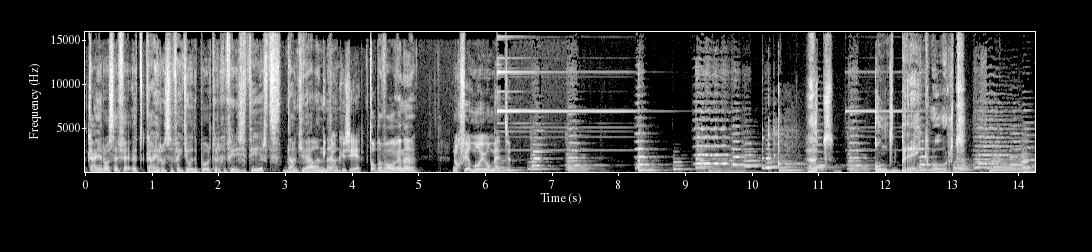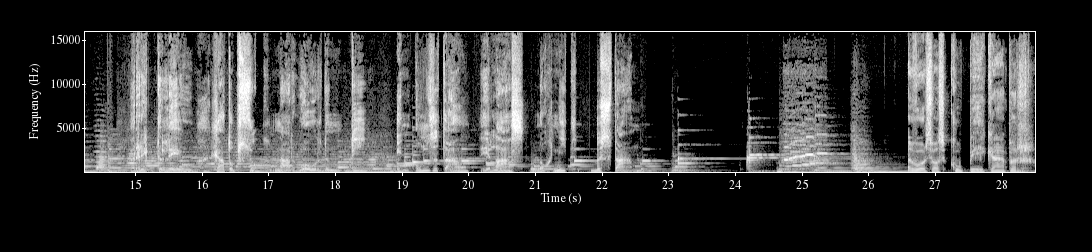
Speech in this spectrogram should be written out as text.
Kairos effect, Het Kairos-effect. Jo de Porter, gefeliciteerd. Dank je wel. En, Ik dank u zeer. Tot de volgende. Nog veel mooie momenten. Het ontbreekwoord. Rick de Leeuw gaat op zoek naar woorden die in onze taal helaas nog niet bestaan. Een woord zoals coupé-kaper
